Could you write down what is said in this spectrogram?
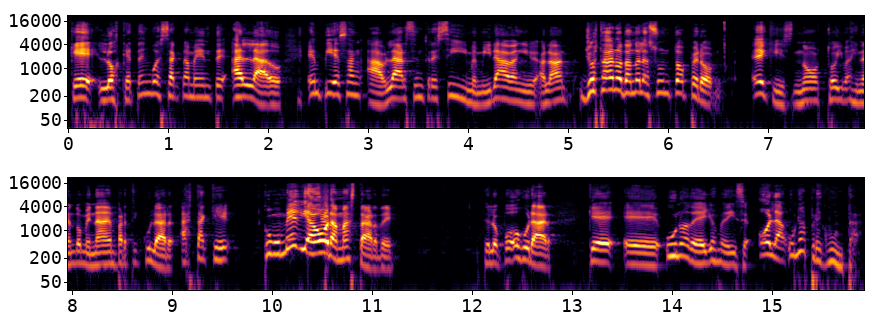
que los que tengo exactamente al lado empiezan a hablarse entre sí, me miraban y hablaban. Yo estaba notando el asunto, pero X, no estoy imaginándome nada en particular, hasta que como media hora más tarde, te lo puedo jurar, que eh, uno de ellos me dice, hola, una pregunta.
